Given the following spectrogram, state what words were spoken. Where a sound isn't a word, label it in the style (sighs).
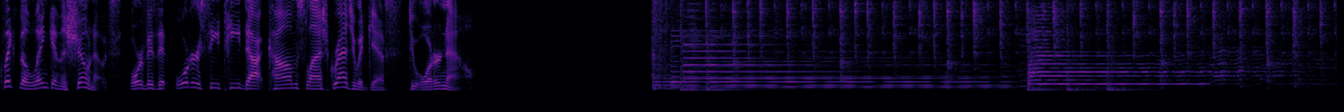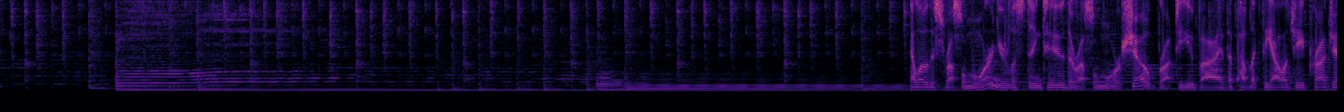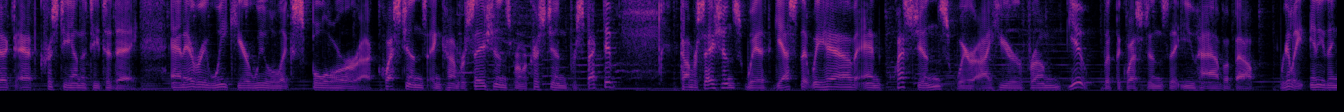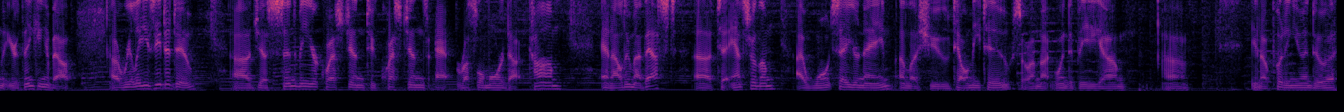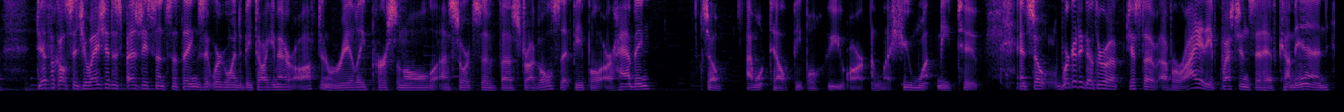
Click the link in the show notes or visit orderct.com slash graduate gifts to order now. Hello, this is Russell Moore, and you're listening to The Russell Moore Show, brought to you by the Public Theology Project at Christianity Today. And every week here, we will explore uh, questions and conversations from a Christian perspective, conversations with guests that we have, and questions where I hear from you with the questions that you have about really anything that you're thinking about. Uh, really easy to do. Uh, just send me your question to questions at russellmoore.com and I'll do my best uh, to answer them. I won't say your name unless you tell me to, so I'm not going to be, um, uh, you know, putting you into a difficult situation, especially since the things that we're going to be talking about are often really personal uh, sorts of uh, struggles that people are having. So I won't tell people who you are unless you want me to. And so we're going to go through a, just a, a variety of questions that have come in.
